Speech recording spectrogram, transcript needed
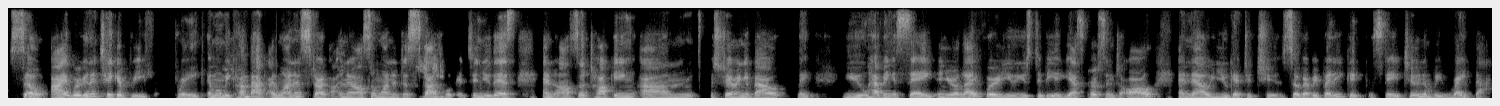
So I we're going to take a brief break. And when we come back, I want to start, and I also want to discuss, we'll continue this, and also talking, um, sharing about like you having a say in your life where you used to be a yes person to all, and now you get to choose. So if everybody could stay tuned and we'll be right back.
